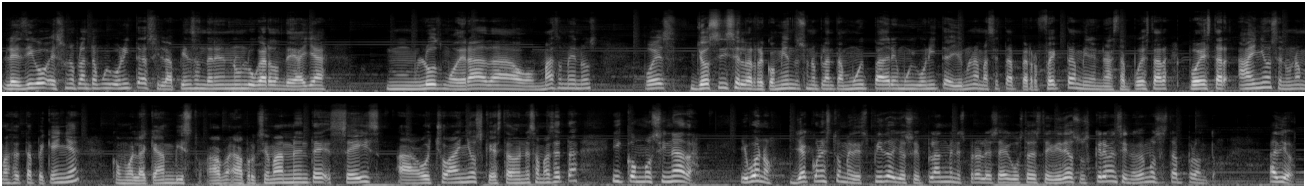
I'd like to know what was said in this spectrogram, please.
les digo, es una planta muy bonita, si la piensan tener en un lugar donde haya mm, luz moderada o más o menos, pues yo sí se la recomiendo, es una planta muy padre, muy bonita y en una maceta perfecta, miren, hasta puede estar, puede estar años en una maceta pequeña como la que han visto, aproximadamente 6 a 8 años que he estado en esa maceta y como si nada. Y bueno, ya con esto me despido, yo soy Plantman, espero les haya gustado este video, suscríbanse y nos vemos hasta pronto. Adiós.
